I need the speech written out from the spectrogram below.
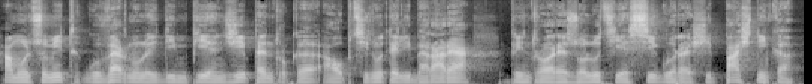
a mulțumit guvernului din PNG pentru că a obținut eliberarea printr-o rezoluție sigură și pașnică.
